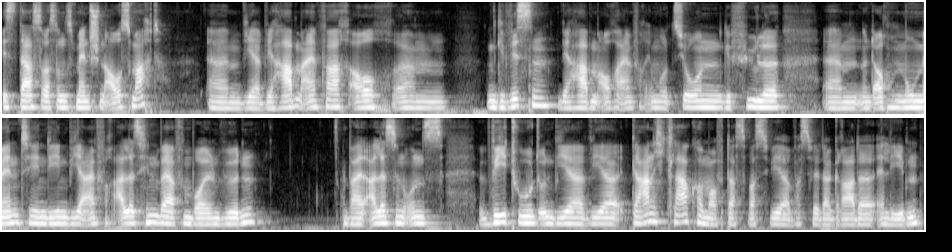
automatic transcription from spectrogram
ist das, was uns Menschen ausmacht. Ähm, wir, wir haben einfach auch ähm, ein Gewissen, wir haben auch einfach Emotionen, Gefühle ähm, und auch Momente, in denen wir einfach alles hinwerfen wollen würden, weil alles in uns wehtut und wir, wir gar nicht klarkommen auf das, was wir, was wir da gerade erleben.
